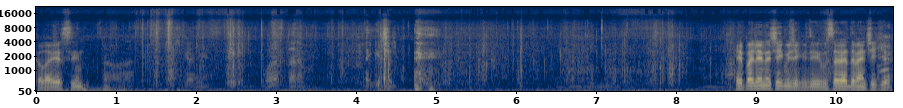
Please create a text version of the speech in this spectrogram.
Kolay gelsin. Sağ olun. Hoş geldiniz. Orası tarım. Geçelim. Hep Alena çekmeyecek videoyu. Bu sefer de ben çekiyorum.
